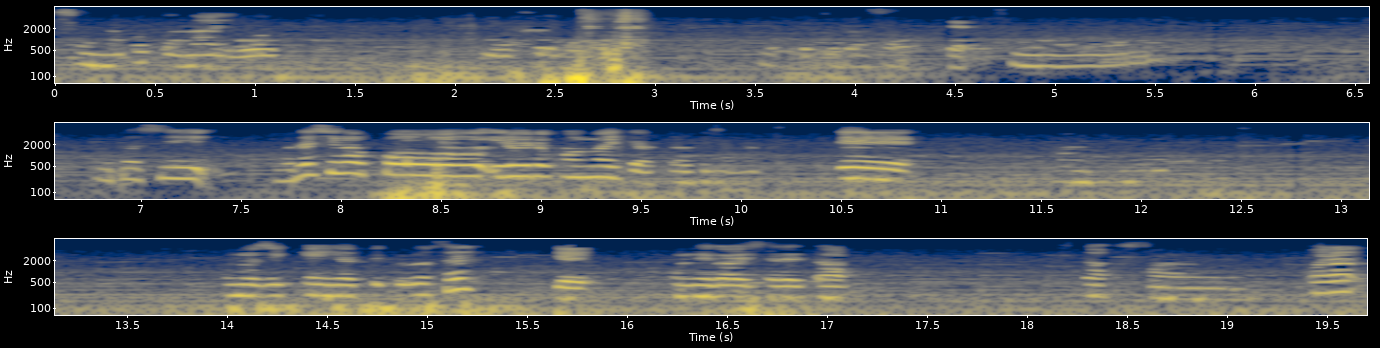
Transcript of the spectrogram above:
そんなことないよっていうふうに言ってくださって、その、私、私がこう、いろいろ考えてやったわけじゃなくて、あの、この実験やってくださいってお願いされたスタッフさんから、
